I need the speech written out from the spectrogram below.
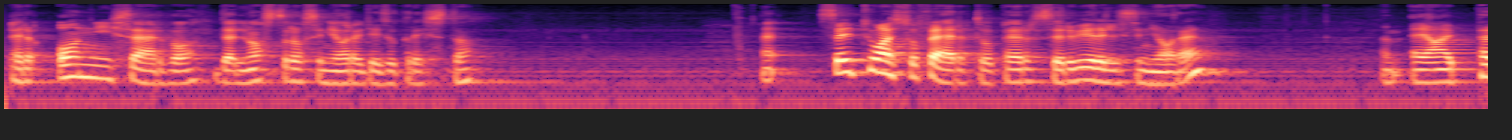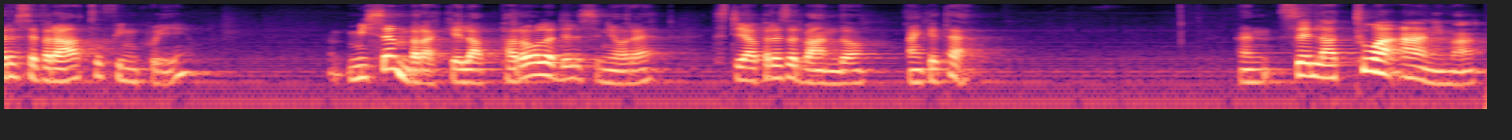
per ogni servo del nostro Signore Gesù Cristo. Eh, se tu hai sofferto per servire il Signore eh, e hai perseverato fin qui, mi sembra che la parola del Signore stia preservando anche te. Eh, se la tua anima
